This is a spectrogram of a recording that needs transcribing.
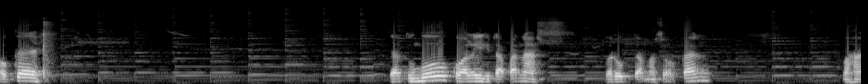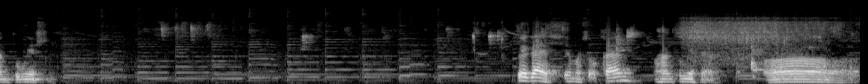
okey kita tunggu kuali kita panas baru kita masukkan bahan tumis Oke guys, saya masukkan bahan tumisnya. Oh.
